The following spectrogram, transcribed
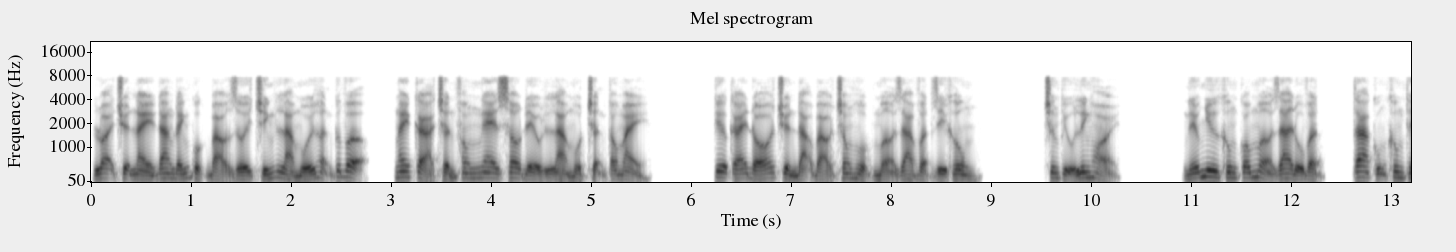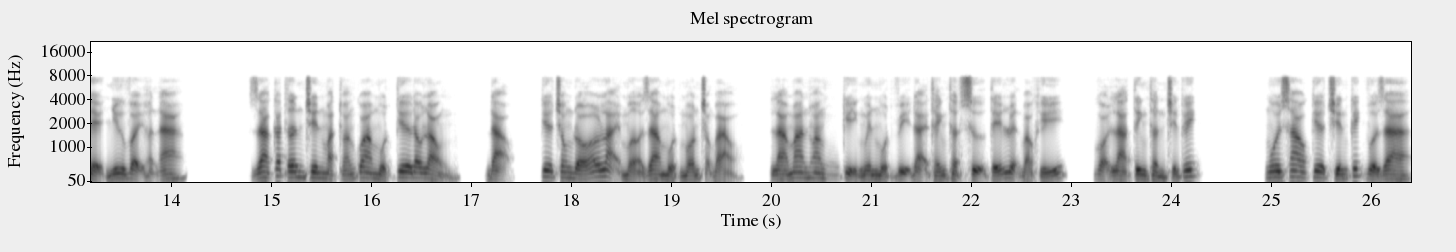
Loại chuyện này đang đánh cuộc bảo giới chính là mối hận cướp vợ, ngay cả Trần Phong nghe sau đều là một trận cao mày. Kia cái đó truyền đạo bảo trong hộp mở ra vật gì không? Trương Cửu Linh hỏi. Nếu như không có mở ra đồ vật, ta cũng không thể như vậy hận a. Gia Cát Ân trên mặt thoáng qua một tia đau lòng, đạo, kia trong đó lại mở ra một món trọng bảo, là man hoang kỷ nguyên một vị đại thánh thật sự tế luyện bảo khí, gọi là tinh thần chiến kích. Ngôi sao kia chiến kích vừa ra,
